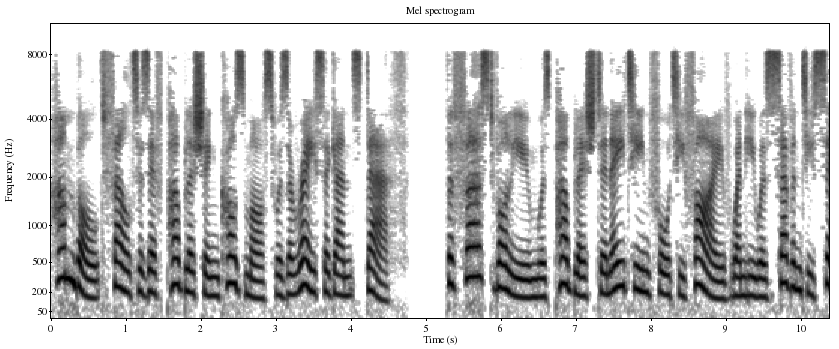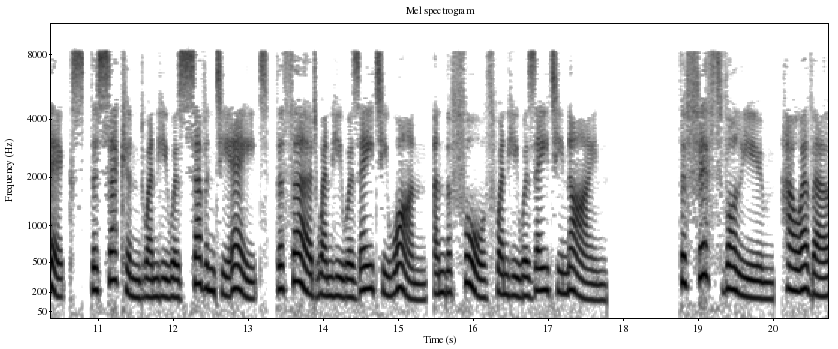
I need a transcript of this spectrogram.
Humboldt felt as if publishing Cosmos was a race against death. The first volume was published in 1845 when he was 76, the second when he was 78, the third when he was 81, and the fourth when he was 89. The fifth volume, however,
